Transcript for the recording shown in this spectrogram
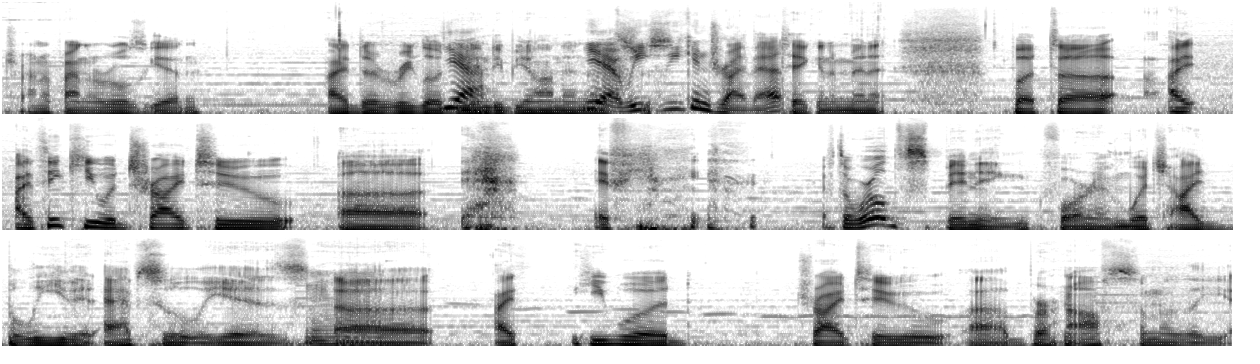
trying to find the rules again i had to reload Yeah. D&D beyond and Yeah, we, we can try that. taking a minute but uh i i think he would try to uh if he, if the world's spinning for him which i believe it absolutely is Mhm. uh i he would try to uh burn off some of the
